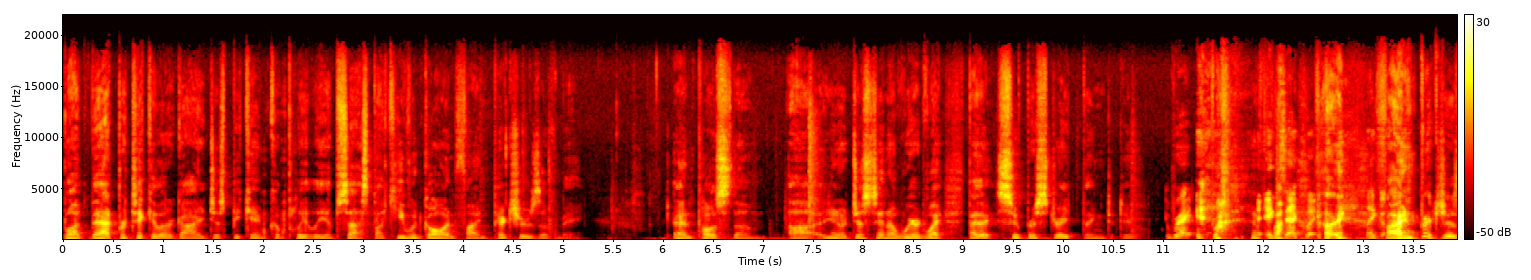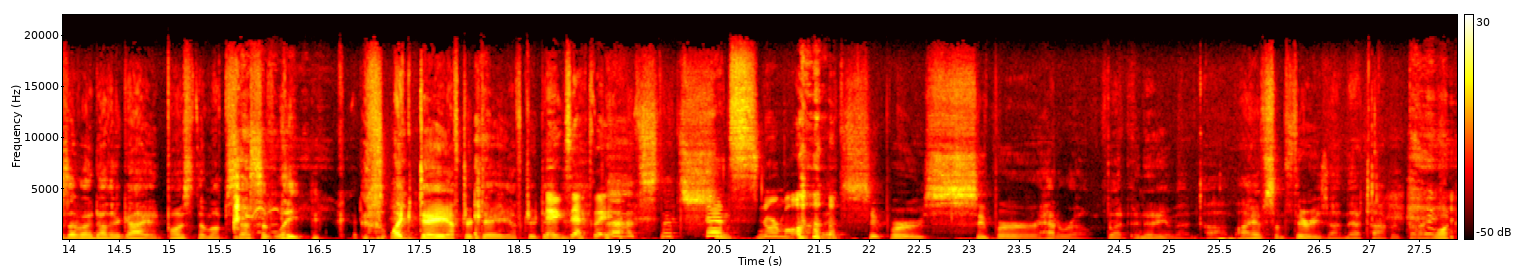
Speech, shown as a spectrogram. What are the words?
But that particular guy just became completely obsessed. Like he would go and find pictures of me and post them, uh, you know, just in a weird way. By the way, super straight thing to do. Right. exactly. Find, Like- find pictures of another guy and post them obsessively, like day after day after day. Exactly. That's that's su- That's normal. that's super super hetero. But in any event, um, I have some theories on that topic, but I won't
